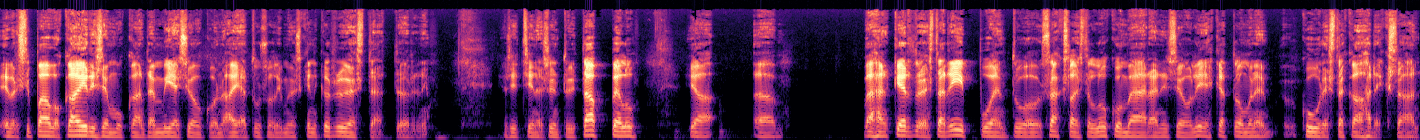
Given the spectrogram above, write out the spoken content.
Eversti Paavo Kairisen mukaan tämän miesjoukon ajatus oli myöskin niin ryöstää Törni. Ja sitten siinä syntyi tappelu ja äh, vähän kertojasta riippuen tuo saksalaisten lukumäärä, niin se oli ehkä tuommoinen kuudesta kahdeksaan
